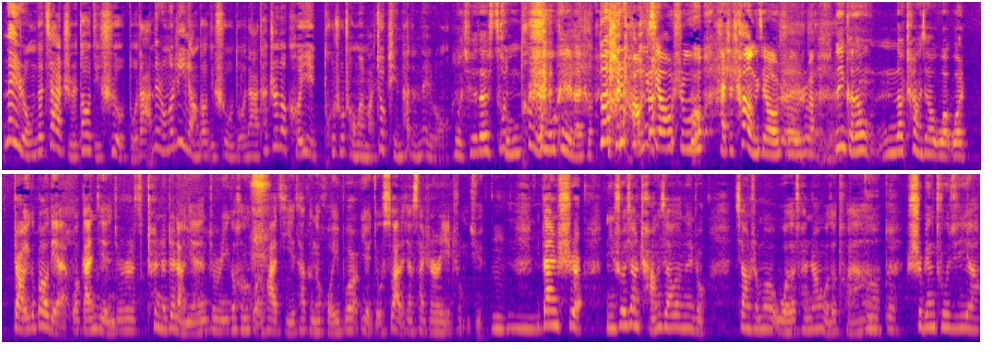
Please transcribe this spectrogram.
内容的价值到底是有多大？内容的力量到底是有多大？它真的可以突出重围吗？就凭它的内容？我觉得从特别书可以来说，对，是畅销书还是畅销书是吧？那你可能那畅销，我我找一个爆点，我赶紧就是趁着这两年就是一个很火的话题，它可能火一波也就算了，像《三十而已》这种剧。嗯，但是你说像长销的那种，像什么《我的团长我的团》啊，嗯对士兵突击》啊。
